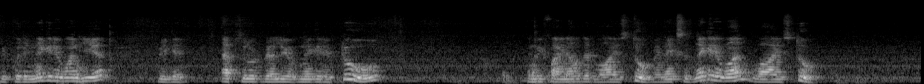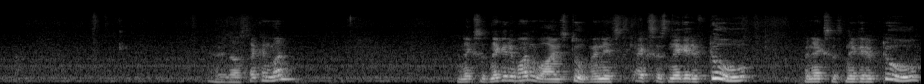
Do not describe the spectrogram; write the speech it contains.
we put in negative 1 here, we get absolute value of negative 2, and we find out that y is 2. When x is negative 1, y is 2. Here is our second one. When x is negative 1, y is 2. When x is negative 2, when x is negative 2,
